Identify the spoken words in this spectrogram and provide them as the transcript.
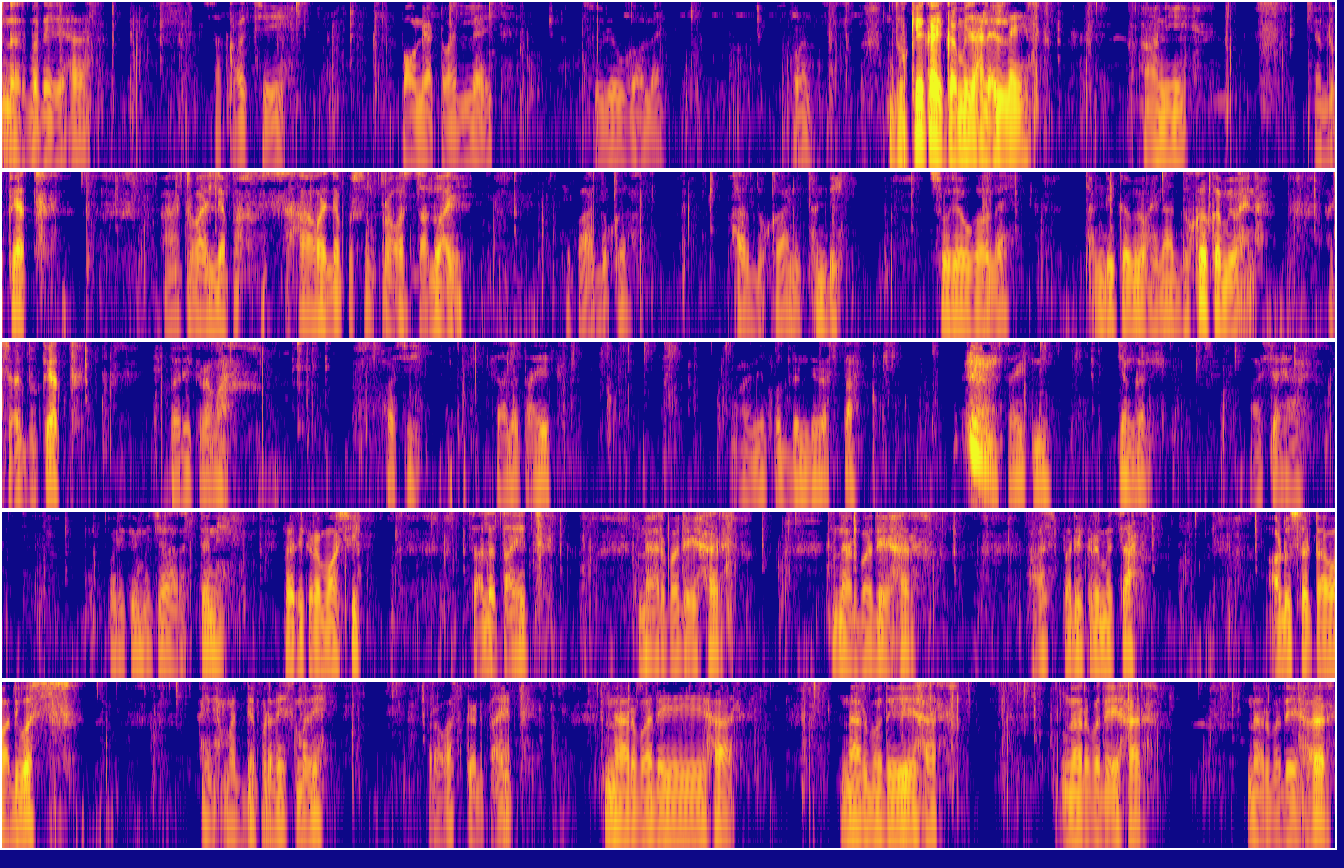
नर्मदे हा. सकाळची पाहुणे आठ वाजलेले आहेत. सूर्य उगवला आहे पण धुके काही कमी झालेले नाहीत. आणि या धुक्यात आठ वाजल्या सहा वाजल्यापासून प्रवास चालू आहे. हे पहा धुकं. फार धुकं आणि थंडी. सूर्य उगवला आहे थंडी कमी व्हायना धुकं कमी व्हायना. अशा धुक्यात परिक्रमा फाशी चालत आहेत. आणि पगडंडी रस्ता साईडनी जंगल अशा ह्या परिक्रमेच्या रस्त्याने परिक्रमाशी चालत आहेत. नर्मदे हर नर्मदे हर आज परिक्रमेचा अडुसष्टावा दिवस. हे मध्य प्रदेशमध्ये प्रवास करत आहेत नर्मदे हर नर्मदे हर नर्मदे हर नर्मदे हर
